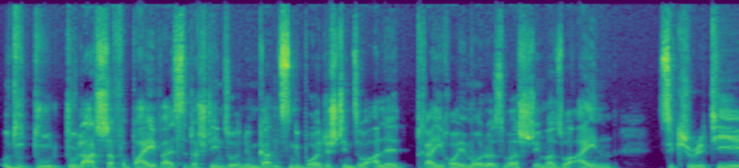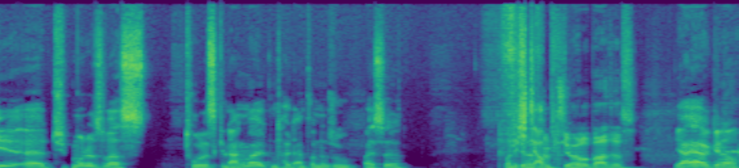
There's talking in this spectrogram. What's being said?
Und du, du, du latschst da vorbei, weißt du, da stehen so in dem ganzen Gebäude stehen so alle drei Räume oder sowas, stehen mal so ein Security-Typen oder sowas, todesgelangweilt und halt einfach nur so, weißt du. Und ich glaube, 50 Euro Basis. ja, ja, genau.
